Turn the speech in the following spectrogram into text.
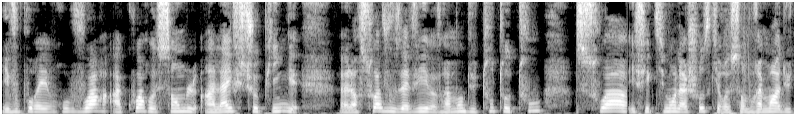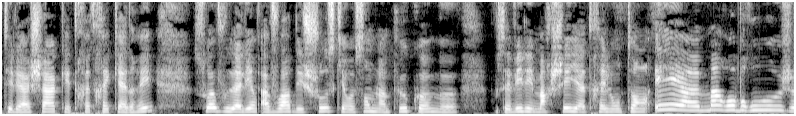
et vous pourrez voir à quoi ressemble un live shopping. Alors soit vous avez euh, vraiment du tout au tout, soit effectivement la chose qui ressemble vraiment à du téléachat qui est très très cadré, soit vous allez avoir des choses qui ressemblent un peu comme euh, vous savez les marchés il y a très longtemps. Et euh, ma robe rouge,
